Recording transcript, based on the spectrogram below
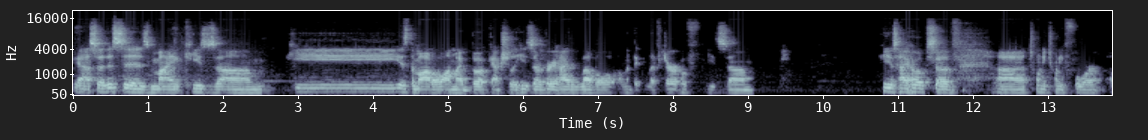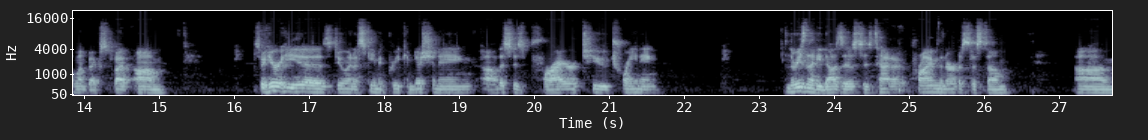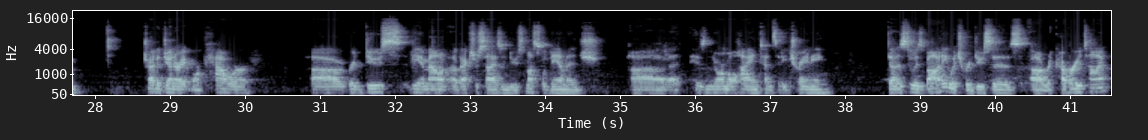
Yeah, so this is Mike. He's um, he is the model on my book. Actually, he's a very high level Olympic lifter. He's um, he has high hopes of uh, 2024 Olympics. But um, so here he is doing ischemic preconditioning. Uh, this is prior to training. And the reason that he does this is to of prime the nervous system. Um, try to generate more power, uh, reduce the amount of exercise induced muscle damage uh, that his normal high intensity training does to his body, which reduces uh, recovery time.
